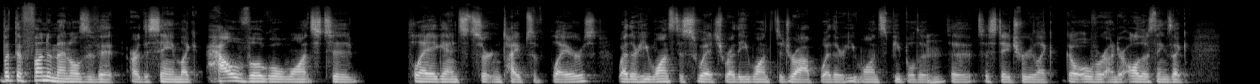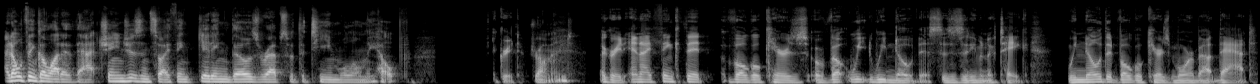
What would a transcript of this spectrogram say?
But the fundamentals of it are the same. Like how Vogel wants to play against certain types of players, whether he wants to switch, whether he wants to drop, whether he wants people to Mhm. to to stay true, like go over under all those things. Like I don't think a lot of that changes, and so I think getting those reps with the team will only help Agreed. Drummond. Agreed. And I think that Vogel cares, or Vo- we, we know this. This isn't even a take. We know that Vogel cares more about that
